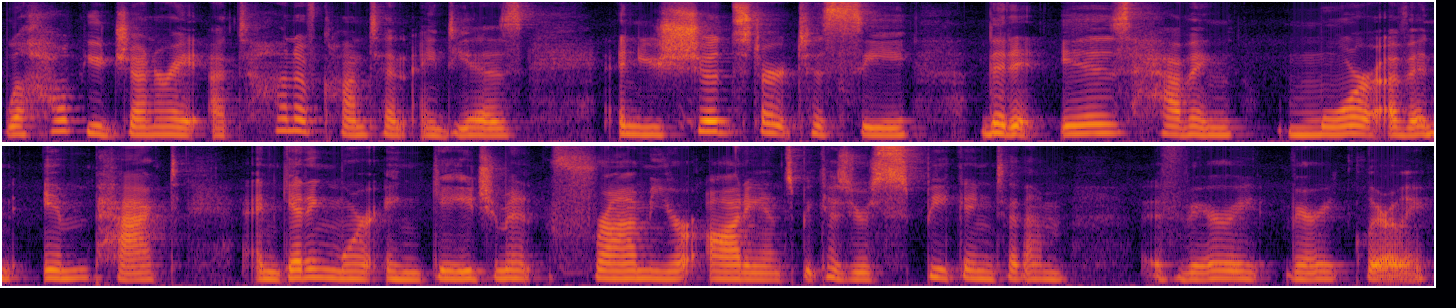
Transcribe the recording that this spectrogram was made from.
will help you generate a ton of content ideas, and you should start to see that it is having more of an impact and getting more engagement from your audience because you're speaking to them very, very clearly.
